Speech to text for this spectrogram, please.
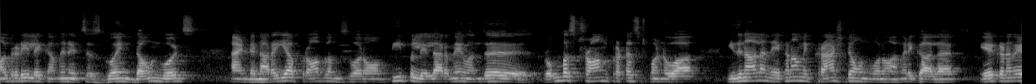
already like I mean it's is going downwards and நிறையா ப்ராப்ளம்ஸ் வரும். பீப்புள் எல்லாருமே வந்து ரொம்ப ஸ்ட்ராங் ப்ரொட்டஸ்ட் பண்ணுவா. இதனால அந்த எக்கனாமிக் கிராஷ் டவுன் வரும் அமெரிக்காவில் ஏற்கனவே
